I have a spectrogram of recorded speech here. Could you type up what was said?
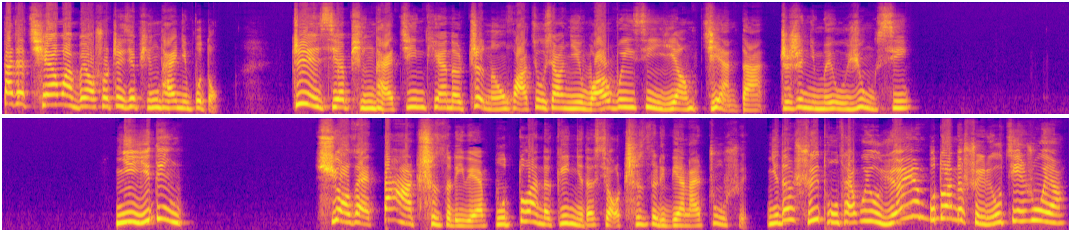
大家千万不要说这些平台你不懂，这些平台今天的智能化就像你玩微信一样简单，只是你没有用心。你一定需要在大池子里边不断的给你的小池子里边来注水，你的水桶才会有源源不断的水流进入呀。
